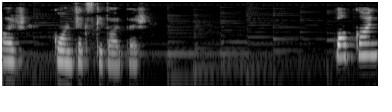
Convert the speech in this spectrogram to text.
और कॉर्नफ्लेक्स के तौर पर। पॉपकॉर्न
